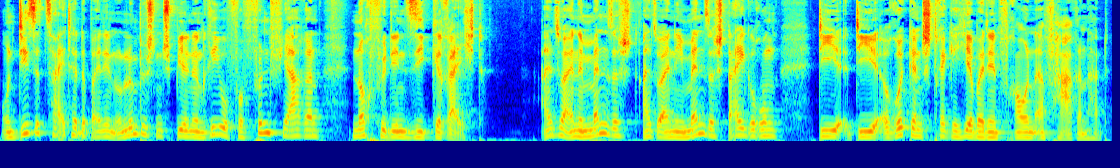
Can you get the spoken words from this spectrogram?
und diese Zeit hätte bei den Olympischen Spielen in Rio vor fünf Jahren noch für den Sieg gereicht. Also eine immense, also eine immense Steigerung, die die Rückenstrecke hier bei den Frauen erfahren hat.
